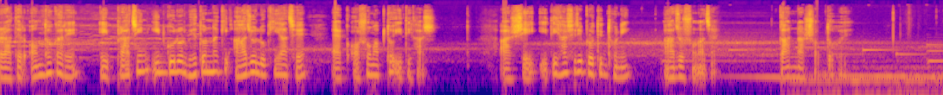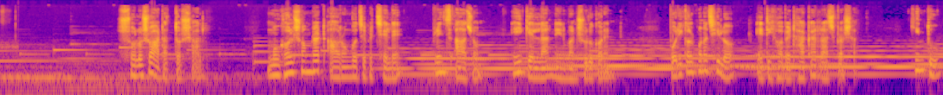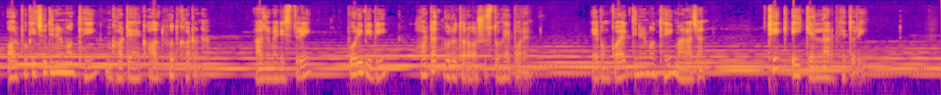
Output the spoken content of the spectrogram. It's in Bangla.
রাতের অন্ধকারে এই প্রাচীন ইটগুলোর ভেতর নাকি আজও লুকিয়ে আছে এক অসমাপ্ত ইতিহাস। আর সেই ইতিহাসেরই প্রতিধ্বনি আজও শোনা যায়, কান্নার শব্দ হয়ে। ষোলোশো আটাত্তর সাল। মুঘল সম্রাট আওরঙ্গজেবের ছেলে প্রিন্স আজম এই কেল্লার নির্মাণ শুরু করেন। পরিকল্পনা ছিল, এটি হবে ঢাকার রাজপ্রাসাদ। কিন্তু অল্প কিছুদিনের মধ্যেই ঘটে এক অদ্ভুত ঘটনা। আজমের স্ত্রী পরিবিবি হঠাৎ গুরুতর অসুস্থ হয়ে পড়েন এবং কয়েকদিনের মধ্যেই মারা যান, ঠিক এই কেল্লার ভেতরেই।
